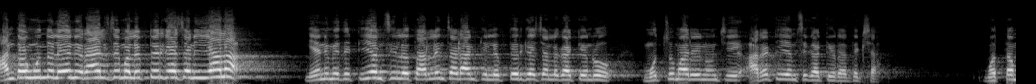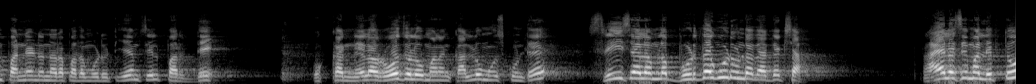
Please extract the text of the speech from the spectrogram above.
అంతకుముందు లేని రాయలసీమ లిఫ్ట్ ఇరిగేషన్ ఇవ్వాలా ఎనిమిది టీఎంసీలు తరలించడానికి లిఫ్ట్ ఇరిగేషన్లు కట్టినరు ముచ్చుమరి నుంచి అర టీఎంసీ కట్టిరు అధ్యక్ష. మొత్తం పన్నెండున్నర పదమూడు టీఎంసీలు పర్ డే. ఒక్క నెల రోజులు మనం కళ్ళు మూసుకుంటే శ్రీశైలంలో బురద కూడా ఉండదు అధ్యక్ష. రాయలసీమ లిఫ్టు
